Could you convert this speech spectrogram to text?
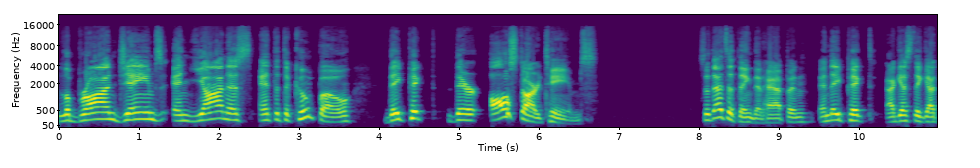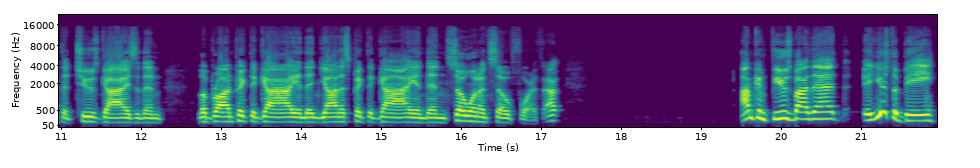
LeBron James and Giannis Antetokounmpo, they picked their all-star teams. So that's a thing that happened. And they picked, I guess they got to choose guys, and then LeBron picked a guy, and then Giannis picked a guy, and then so on and so forth. I, I'm confused by that. It used to be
